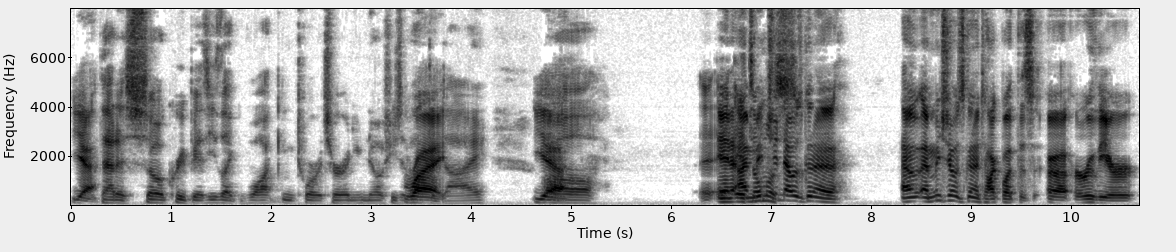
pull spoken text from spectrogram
Yeah. That is so creepy as he's like walking towards her and you know she's about Right. to die. Yeah. Oh. And I mentioned almost- I was gonna. I, I mentioned I was gonna talk about this uh, earlier.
